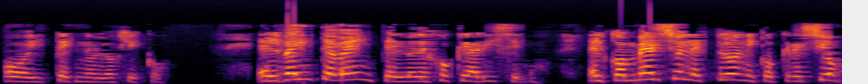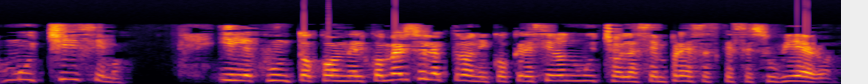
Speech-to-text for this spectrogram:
hoy tecnológico. El 2020 lo dejó clarísimo. El comercio electrónico creció muchísimo y junto con el comercio electrónico crecieron mucho las empresas que se subieron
